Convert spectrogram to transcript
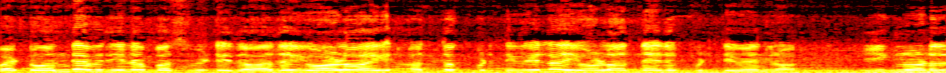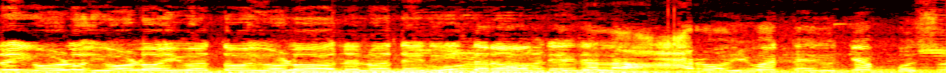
ಬಟ್ ಒಂದೇ ದಿನ ಬಸ್ ಬಿಟ್ಟಿದ್ದು. ಅದು ಏಳು ಹತ್ತಕ್ಕೆ ಬಿಡ್ತೀವಿ ಇಲ್ಲ ಏಳು ಹದಿನೈದಕ್ಕೆ ಬಿಡ್ತೀವಿ ಅಂದ್ರು. ಈಗ ನೋಡಿದ್ರೆ ಏಳು ಏಳು ಐವತ್ತು ಏಳು ನಲ್ವತ್ತೈದು ಈ ತರ ಹೋಗ್ತಾ ಇದೆ. ಅಲ್ಲ ಆರು ಐವತ್ತೈದಕ್ಕೆ ಬಸ್ಸು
